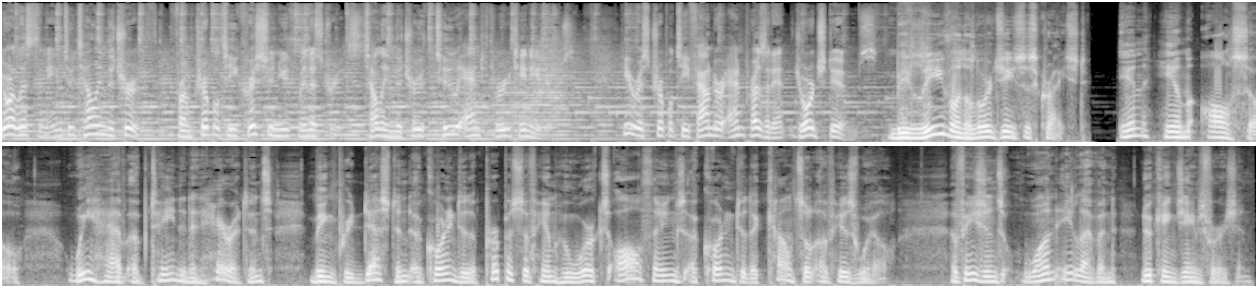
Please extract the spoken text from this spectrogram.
You're listening to Telling the Truth from Triple T Christian Youth Ministries, telling the truth to and through teenagers. Here is Triple T founder and president George Dooms. Believe on the Lord Jesus Christ. In him also we have obtained an inheritance, being predestined according to the purpose of him who works all things according to the counsel of his will. Ephesians 1:11, New King James Version.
